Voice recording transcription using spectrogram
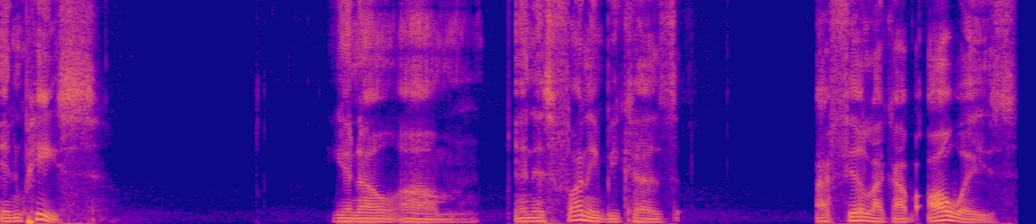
in peace. You know, um, and it's funny because I feel like I've always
